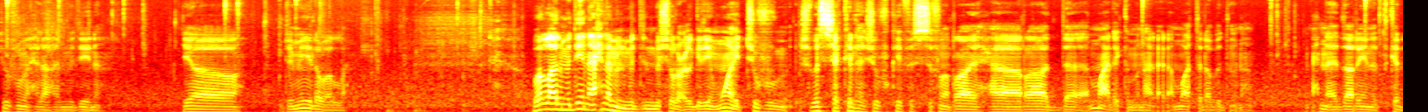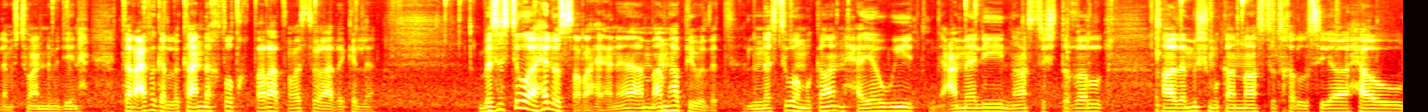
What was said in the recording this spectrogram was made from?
شوفوا محلاها المدينة. يا جميلة والله. والله المدينة أحلى من المشروع القديم وايد. شوفوا بس شكلها شوفوا كيف السفن رايحة رادة. ما عليكم من هالعلامات لابد منها. إحنا إداريين نتكلم استوى عن المدينة. ترى على فكرة لو كان عندنا خطوط قطارات ما استوى هذا كله. بس استوى حلو الصراحة يعني I'm I'm happy with it لأن استوى مكان حيوي عملي ناس تشتغل. هذا مش مكان ناس تدخل سياحة و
